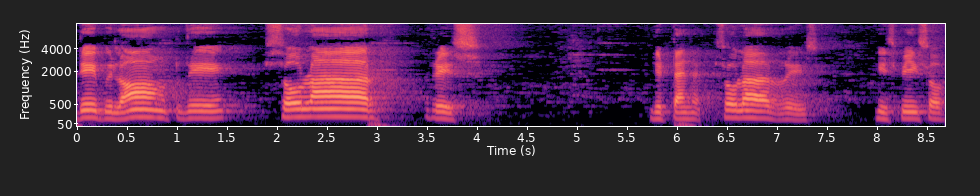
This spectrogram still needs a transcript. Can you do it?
They belong to the solar race. The trans- solar race. He speaks of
